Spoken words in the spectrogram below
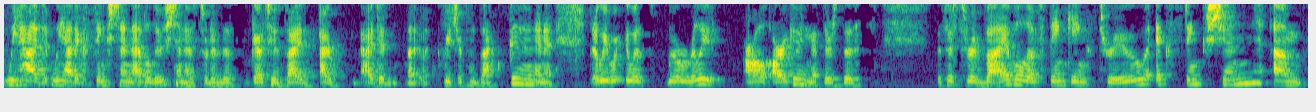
we had we had extinction and evolution as sort of this go to. So I I, I did a creature from Black Lagoon, and it, but we were it was we were really all arguing that there's this this revival of thinking through extinction, um,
